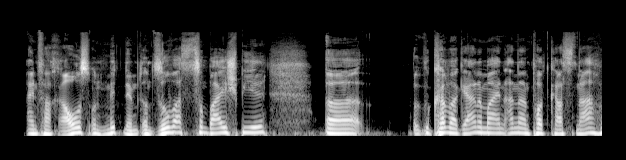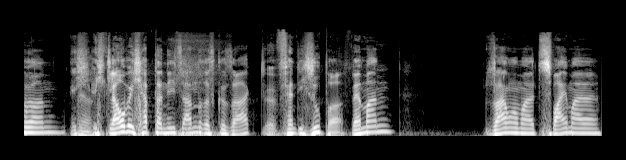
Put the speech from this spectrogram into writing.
einfach raus und mitnimmt. Und sowas zum Beispiel äh, können wir gerne mal in anderen Podcasts nachhören. Ich, Ja. ich glaube, ich habe da nichts anderes gesagt. Äh, Fände ich super. Wenn man, sagen wir mal, zweimal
